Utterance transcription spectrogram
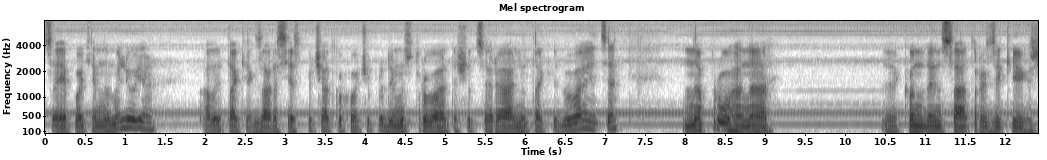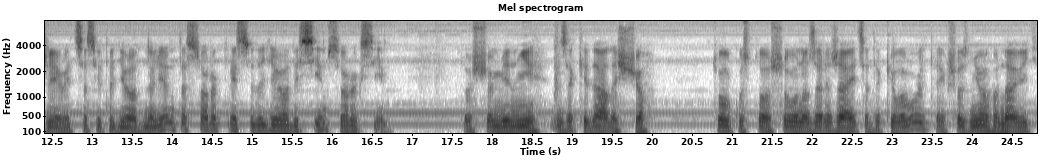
це я потім намалюю. Але так як зараз я спочатку хочу продемонструвати, що це реально так відбувається. Напруга на е, конденсатор, з яких живиться світодіодна лента 43 світодіоди 747. То, що мені закидали, що толку з того, що воно заряджається до кВт, якщо з нього навіть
